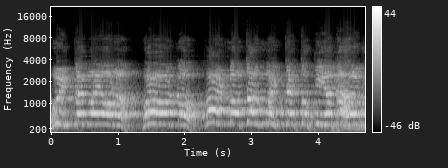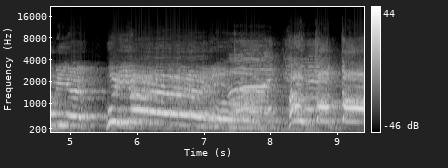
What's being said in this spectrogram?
hui te mai ora, whaono, whaono tau mai te toki a ka haumi e. Hui e! Hau!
